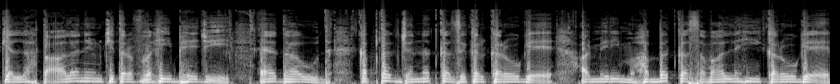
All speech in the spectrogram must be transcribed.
کہ اللہ تعالی نے ان کی طرف وہی بھیجی۔ اے داود کب تک جنت کا ذکر کرو گے اور میری محبت کا سوال نہیں کرو گے؟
